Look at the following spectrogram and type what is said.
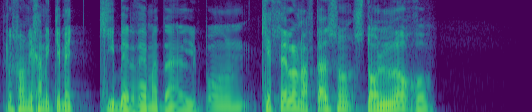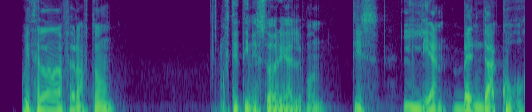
Τέλος πάντων, είχαμε και μακριμπερδέματα, λοιπόν. Και θέλω να φτάσω στον λόγο που ήθελα να αναφέρω αυτό. Αυτή την ιστορία, λοιπόν, της Λιλιάν Μπεντακούρ.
